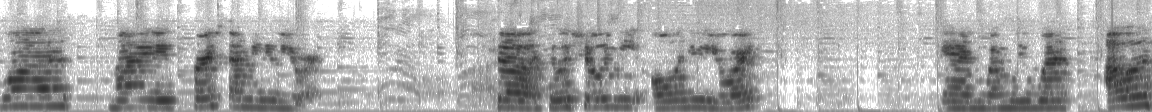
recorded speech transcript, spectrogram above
was my first time in New York. So he was showing me all New York, and when we went, I was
